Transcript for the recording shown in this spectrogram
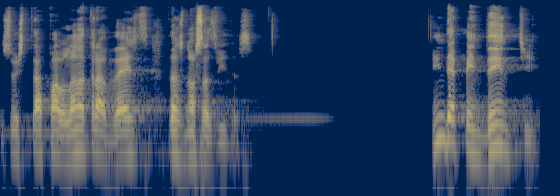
O Senhor está falando através das nossas vidas. Independente de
